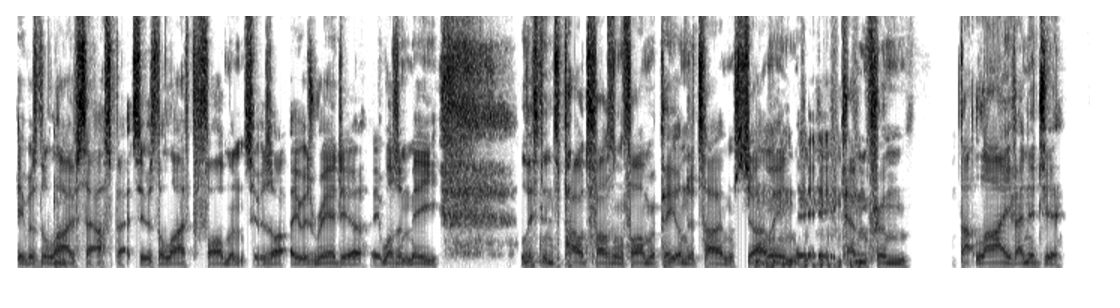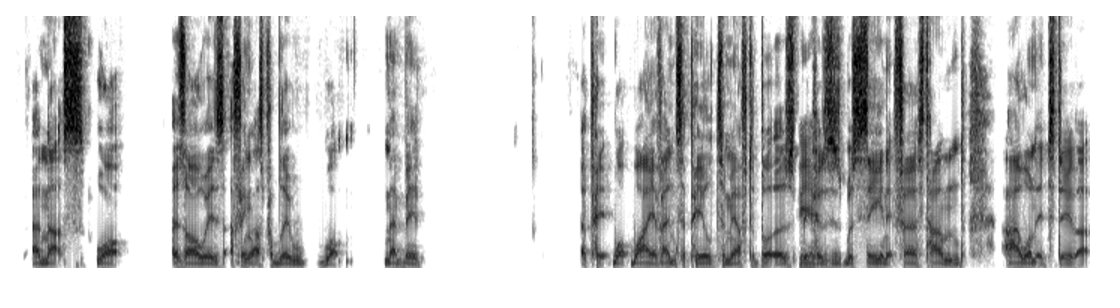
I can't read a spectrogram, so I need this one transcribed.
It was the hmm. live set aspects. It was the live performance. It was uh, it was radio. It wasn't me listening to Power 2004 and repeat hundred times. Do you know what I mean? It, it came from that live energy, and that's what has always. I think that's probably what made me. What why events appealed to me after Butterz Yeah. because it was seeing it firsthand. I wanted to do that.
